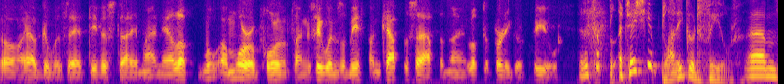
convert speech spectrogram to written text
Oh, how good was that? Devastating, mate. Now, look, a more important thing is who wins the Methven Cup this afternoon. It looked a pretty good field. It's, a, it's actually a bloody good field. Um,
